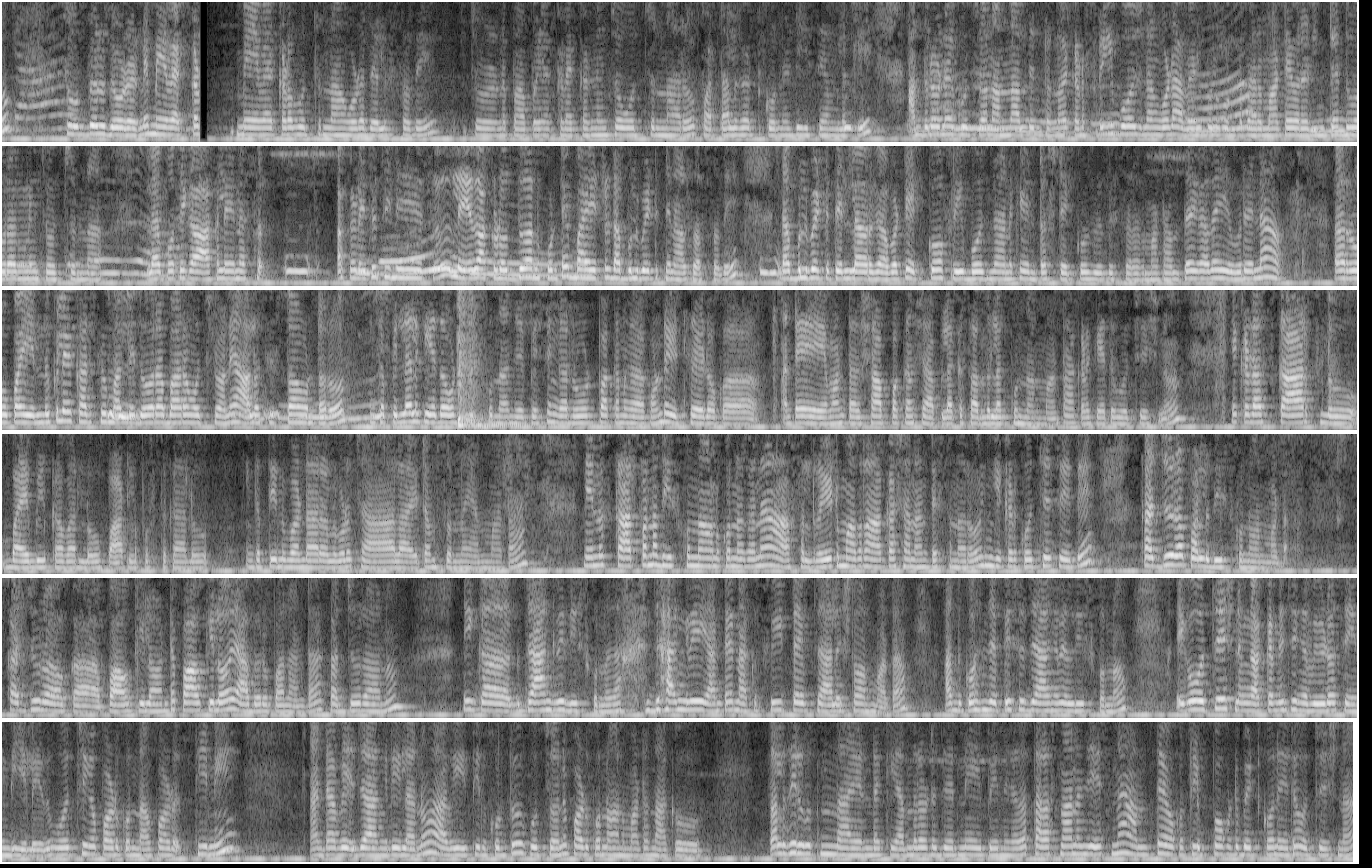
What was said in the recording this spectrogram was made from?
చూద్దరు చూడండి. మేము ఎక్కడ మేము ఎక్కడ కూర్చున్నా కూడా తెలుస్తుంది. చూడండి పాప ఎక్కడెక్కడి నుంచో వచ్చున్నారు. పట్టాలు కట్టుకొని డీసీఎంలకి అందులోనే కూర్చొని అన్నాలు తింటున్నారు. ఇక్కడ ఫ్రీ భోజనం కూడా అవైలబుల్గా ఉంటుంది అనమాట ఎవరైనా ఇంతే దూరం నుంచి వచ్చున్నా. లేకపోతే ఇక ఆకలైనా సరే అక్కడైతే తినేయచ్చు. లేదు అక్కడ వద్దు అనుకుంటే బయట డబ్బులు పెట్టి తినాల్సి వస్తుంది. డబ్బులు పెట్టి తినలేరు కాబట్టి ఎక్కువ ఫ్రీ భోజనానికి ఇంట్రెస్ట్ ఎక్కువ చూపిస్తారు అనమాట అంతే కదా ఎవరైనా రూపాయి ఎందుకులే ఖర్చు? మళ్ళీ దూరభారం వచ్చిన అని ఆలోచిస్తూ ఉంటారు. ఇంకా పిల్లలకి ఏదో ఒకటి తీసుకుందాం అని చెప్పేసి ఇంకా రోడ్ పక్కన కాకుండా ఇటు సైడ్ ఒక అంటే ఏమంటారు షాప్ పక్కన షాప్ లెక్క సందు లెక్క ఉందనమాట అక్కడికైతే వచ్చేసిన. ఇక్కడ స్కార్ఫ్లు బైబిల్ కవర్లు పాటల పుస్తకాలు ఇంకా తినుబండారాలు కూడా చాలా ఐటమ్స్ ఉన్నాయి అన్నమాట నేను స్కార్ఫ్ అన్న తీసుకుందాం అనుకున్నా కానీ అసలు రేటు మాత్రం ఆకాశాన్ని అంటిస్తున్నారు. ఇంక ఇక్కడికి వచ్చేసి అయితే ఖర్జూరా పళ్ళు తీసుకున్నాం అనమాట ఖర్జూరా ఒక పావు కిలో అంటే పావు కిలో యాభై రూపాయలు అంట ఖర్జూరాను. ఇంకా జాంగ్రీ తీసుకున్నా జాంగ్రీ అంటే నాకు స్వీట్ టైప్ చాలా ఇష్టం అనమాట అందుకోసం చెప్పేసి జాంగ్రీలు తీసుకున్నాం. ఇక వచ్చేసిన ఇంకా అక్కడి నుంచి ఇంకా వీడియోస్ ఏం తీయలేదు. వచ్చి ఇంకా పడుకున్నా పడు తిని అంటే అవి జాంగ్రీలను అవి తినుకుంటూ కూర్చొని పడుకున్నాం అనమాట నాకు. తల తిరుగుతుంది ఆ ఎండకి? అందులో జర్నీ అయిపోయింది కదా. తల స్నానం చేసిన అంతే ఒక క్లిప్ ఒకటి పెట్టుకొని అయితే వచ్చేసిన.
